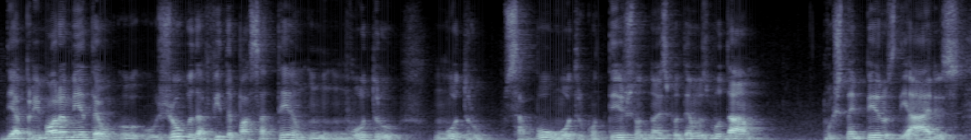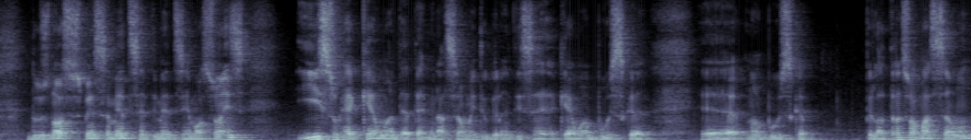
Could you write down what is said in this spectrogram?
de aprimoramento. É, o, o jogo da vida passa a ter um, outro, um outro sabor, um outro contexto, onde nós podemos mudar os temperos diários dos nossos pensamentos, sentimentos e emoções. E isso requer uma determinação muito grande, isso requer uma busca, é, uma busca pela transformação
